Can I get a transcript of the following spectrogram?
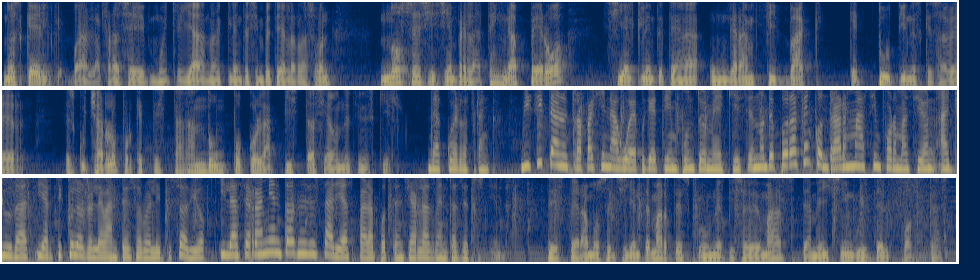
no es que el, bueno, la frase muy trillada, ¿no? El cliente siempre tiene la razón. No sé si siempre la tenga, pero si el cliente te da un gran feedback que tú tienes que saber escucharlo porque te está dando un poco la pista hacia dónde tienes que ir. De acuerdo, Frank. Visita nuestra página web getin.mx en donde podrás encontrar más información, ayudas y artículos relevantes sobre el episodio y las herramientas necesarias para potenciar las ventas de tus tiendas. Te esperamos el siguiente martes con un episodio más de Amazing Retail Podcast.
